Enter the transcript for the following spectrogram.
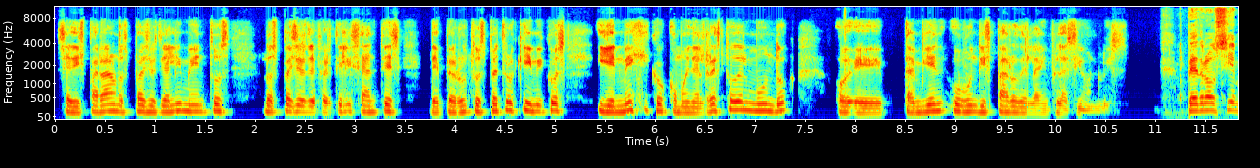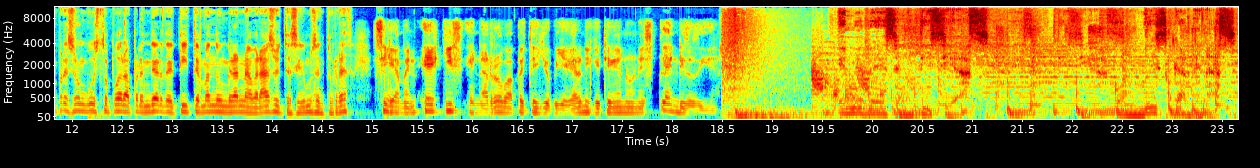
se dispararon los precios de alimentos, los precios de fertilizantes, de productos petroquímicos y en México como en el resto del mundo eh, también hubo un disparo de la inflación, Luis. Pedro, siempre es un gusto poder aprender de ti. Te mando un gran abrazo y te seguimos en tu red. Síganme en X, en arroba Petello Villagrán y que tengan un espléndido día. MBS Noticias con Luis Cárdenas.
